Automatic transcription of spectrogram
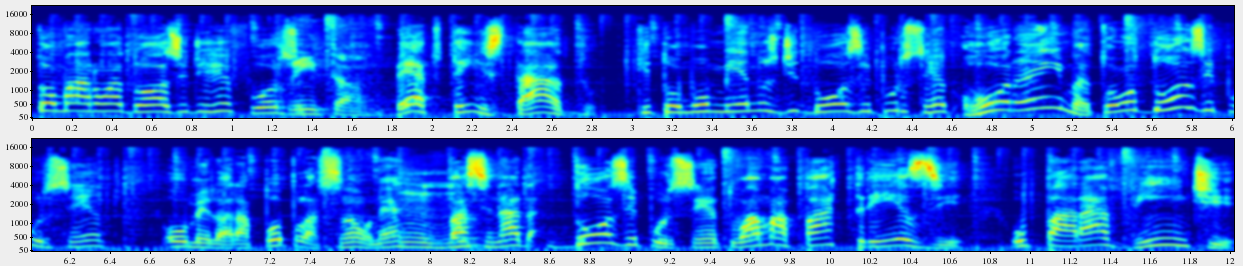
tomaram a dose de reforço. Então. Beto, tem estado que tomou menos de 12%. Roraima tomou 12%. Ou melhor, a população, né? Vacinada 12%. O Amapá 13%. O Pará 20%.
